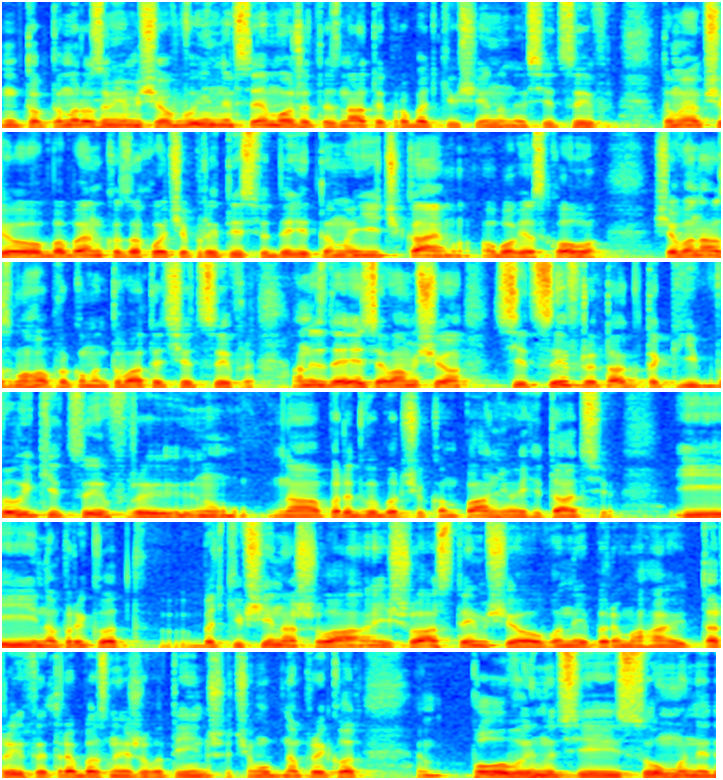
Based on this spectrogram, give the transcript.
ну, тобто ми розуміємо, що ви не все можете знати про батьківщину, не всі цифри. Тому якщо Бабенко захоче прийти сюди, то ми її чекаємо обов'язково, щоб вона змогла прокоментувати ці цифри. А не здається вам, що ці цифри, так, такі великі цифри ну, на передвиборчу кампанію, агітацію. І, наприклад, батьківщина йшла, йшла з тим, що вони перемагають тарифи, треба знижувати інше. Чому б, наприклад, половину цієї суми не,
